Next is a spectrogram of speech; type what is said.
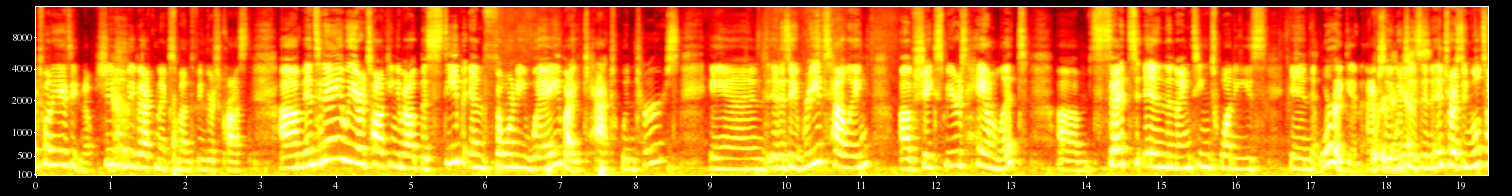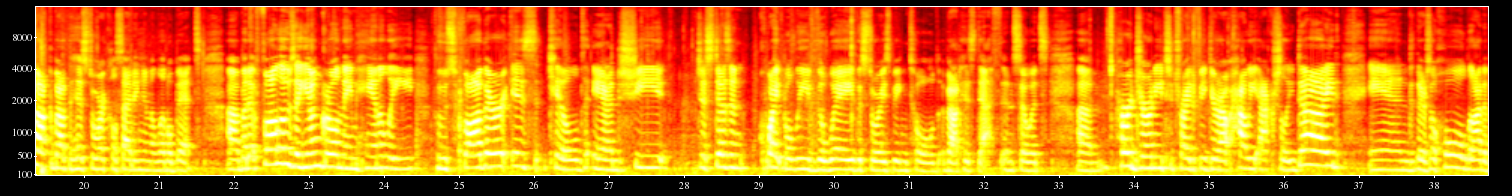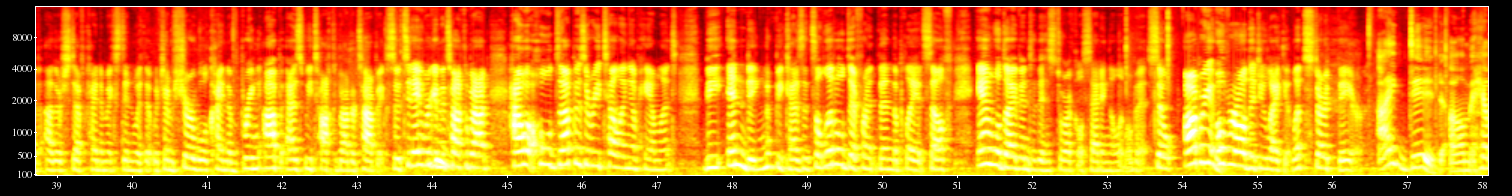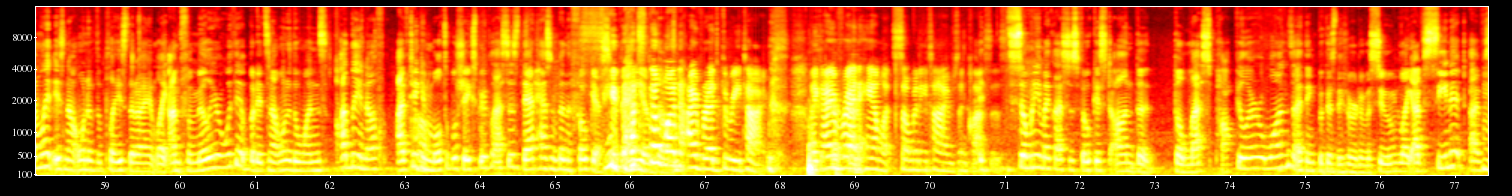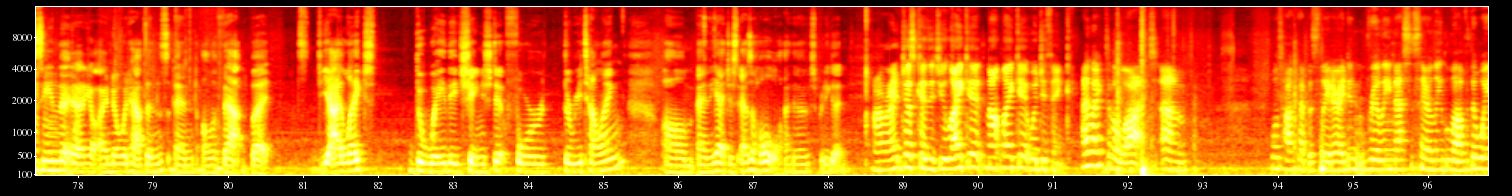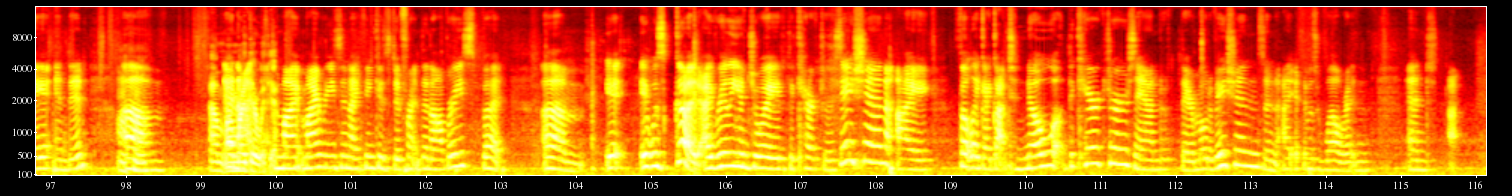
for 2018. No, she will be back next month, fingers crossed. Um, and today we are talking about The Steep and Thorny Way by Cat Winters. And it is a retelling of Shakespeare's Hamlet, um, set in the 1920s in Oregon, actually, Oregon, which yes. is an interesting. We'll talk about the historical setting in a little bit, uh, but it follows a young girl named Hannah Lee whose father is killed, and she just doesn't quite believe the way the story's being told about his death, and so it's um, her journey to try to figure out how he actually died, and there's a whole lot of other stuff kind of mixed in with it, which I'm sure we'll kind of bring up as we talk about our topic. So today we're going to talk about how it holds up as a retelling of Hamlet, the ending because it's a little different than the play itself, and we'll dive into the historical setting a little bit. So Aubrey, overall, did you like it? Let's start there. I did. Um, Hamlet is not one of the plays that I am like. I'm familiar with it, but it's not one of the ones. Oddly enough, I've taken multiple Shakespeare classes. That hasn't been the focus. See, of that's the them. one I've read three times. Like I have read Hamlet so many times in classes. So many of my classes focused on the the less popular ones. I think because they sort of assumed like I've seen it, I've Mm-hmm. seen the, I know, I know what happens and all of that. But yeah, I liked the way they changed it for the retelling. Um, and yeah, just as a whole, I thought it was pretty good. All right, Jessica, did you like it? Not like it? What'd you think? I liked it a lot. Um, we'll talk about this later. I didn't really necessarily love the way it ended. Um, I'm, I'm right I- there with you. My my reason I think is different than Aubrey's, but um, it it was good. I really enjoyed the characterization. I felt like I got to know the characters and their motivations, and I, it was well written. And I,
